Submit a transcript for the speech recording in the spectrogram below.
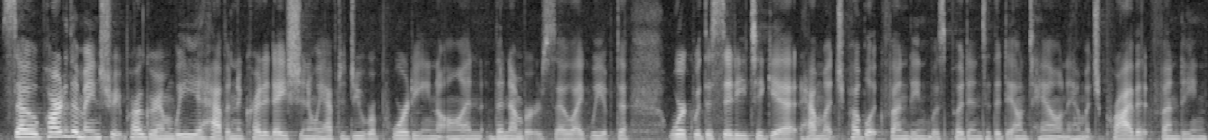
So, part of the Main Street program, we have an accreditation and we have to do reporting on the numbers. So, like, we have to work with the city to get how much public funding was put into the downtown, how much private funding.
